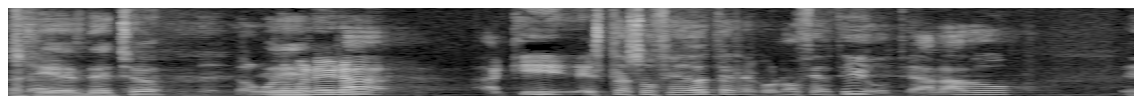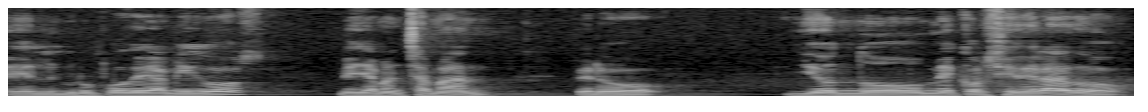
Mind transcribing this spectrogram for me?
Así es, de hecho... De alguna eh, manera Aquí esta sociedad te reconoce a ti o te ha dado... El grupo de amigos me llaman chamán, pero yo no me he considerado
